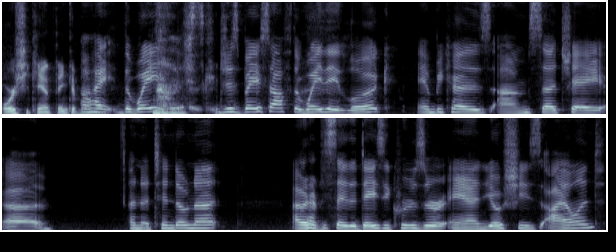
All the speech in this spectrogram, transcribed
Or she can't think of it. Oh, hey, the way just just based off the way they look, and because I'm such a uh, a Nintendo nut, I would have to say the Daisy Cruiser and Yoshi's Island,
